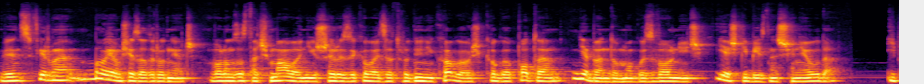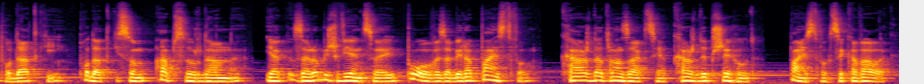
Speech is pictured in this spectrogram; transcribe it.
Więc firmy boją się zatrudniać. Wolą zostać małe niż ryzykować zatrudnienie kogoś, kogo potem nie będą mogły zwolnić, jeśli biznes się nie uda. I podatki. Podatki są absurdalne. Jak zarobisz więcej, połowę zabiera państwo. Każda transakcja, każdy przychód. Państwo chce kawałek.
